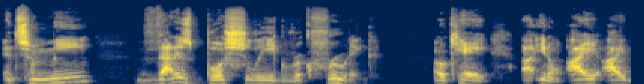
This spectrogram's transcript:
and to me, that is Bush League recruiting. Okay, uh, you know, I, I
